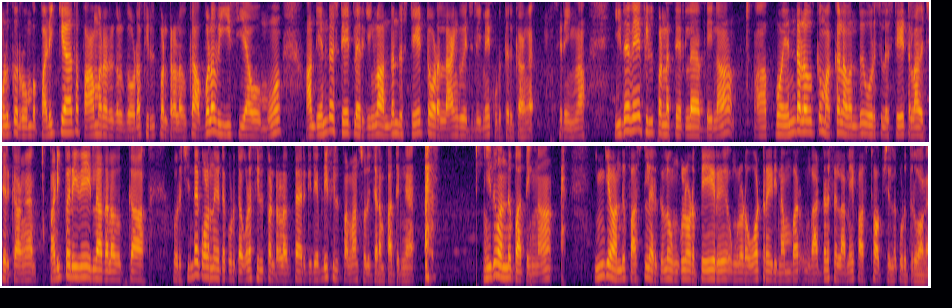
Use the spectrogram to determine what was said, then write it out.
முழுக்க ரொம்ப படிக்காத பாமரர்களோட ஃபில் பண்ணுற அளவுக்கு அவ்வளவு ஈஸியாகவும் அந்த எந்த ஸ்டேட்டில் இருக்கீங்களோ அந்தந்த ஸ்டேட்டோட லாங்குவேஜ்லேயுமே கொடுத்துருக்காங்க. சரிங்களா? இதவே ஃபில் பண்ண தெரில அப்படின்னா அப்போது எந்த அளவுக்கு மக்களை வந்து ஒரு சில ஸ்டேட்டெல்லாம் வச்சுருக்காங்க? படிப்பறிவே இல்லாத அளவுக்கா? ஒரு சின்ன குழந்தைகிட்ட கொடுத்தா கூட ஃபில் பண்ணுற அளவுக்கு தான் இருக்குது. இது எப்படி ஃபில் பண்ணலாம்னு சொல்லித்தரேன் பார்த்துங்க இது வந்து பார்த்தீங்கன்னா இங்கே வந்து ஃபஸ்ட்டில் இருக்கிறதுல உங்களோட பேர் உங்களோட ஓட்டர் ஐடி நம்பர் உங்கள் அட்ரஸ் எல்லாமே ஃபஸ்ட் ஆப்ஷனில் கொடுத்துருவாங்க.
